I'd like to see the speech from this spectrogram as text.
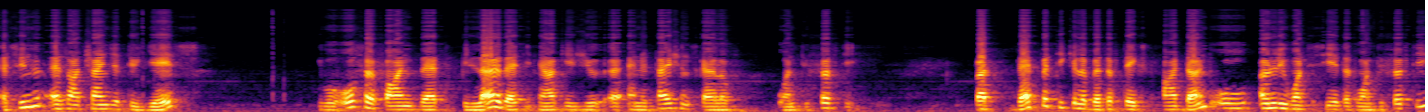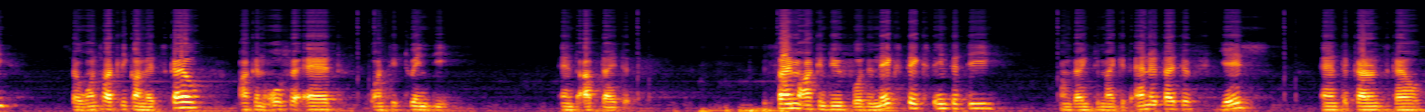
As soon as I change it to yes, you will also find that below that it now gives you an annotation scale of 1 to 50. But that particular bit of text, I don't all, only want to see it at 1 to 50. So once I click on that scale, I can also add 1 to 20 and update it. The same I can do for the next text entity. I'm going to make it annotative, yes, and the current scale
